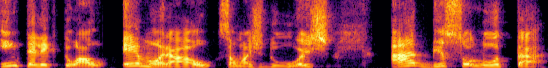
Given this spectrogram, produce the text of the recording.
intelectual e moral, são as duas, absoluta.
